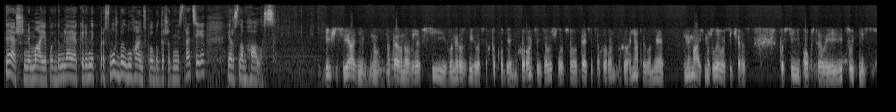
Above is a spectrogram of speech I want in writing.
теж немає. Повідомляє керівник прес-служби Луганської облдержадміністрації Ярослав Галас. Більшість в'язнів, ну напевно, вже всі вони розбіглися хто куди. Охоронців залишило всього 10 охорон. Охороняти вони не мають можливості через постійні обстріли і відсутність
